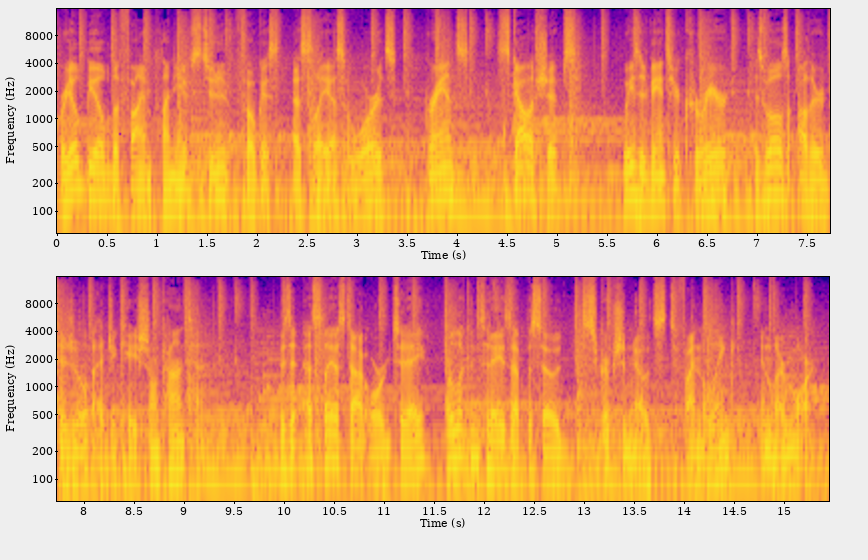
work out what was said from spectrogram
where you'll be able to find plenty of student focused SLAS awards, grants, scholarships, ways to advance your career, as well as other digital educational content. Visit slas.org today or look in today's episode description notes to find the link and learn more.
